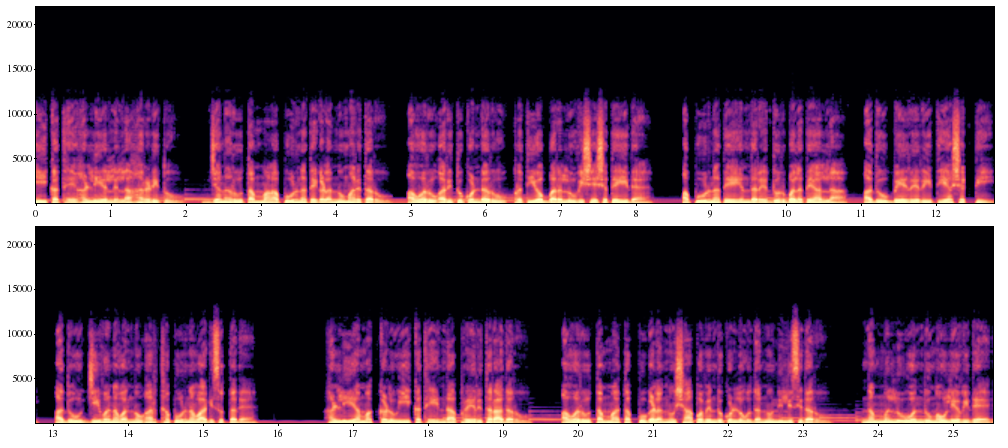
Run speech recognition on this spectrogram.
ಈ ಕಥೆ ಹಳ್ಳಿಯಲ್ಲೆಲ್ಲ ಹರಡಿತು. ಜನರು ತಮ್ಮ ಅಪೂರ್ಣತೆಗಳನ್ನು ಮರೆತರು. ಅವರು ಅರಿತುಕೊಂಡರೂ ಪ್ರತಿಯೊಬ್ಬರಲ್ಲೂ ವಿಶೇಷತೆ ಇದೆ. ಅಪೂರ್ಣತೆ ಎಂದರೆ ದುರ್ಬಲತೆ ಅಲ್ಲ. ಅದು ಬೇರೆ ರೀತಿಯ ಶಕ್ತಿ, ಅದು ಜೀವನವನ್ನು ಅರ್ಥಪೂರ್ಣವಾಗಿಸುತ್ತದೆ. ಹಳ್ಳಿಯ ಮಕ್ಕಳು ಈ ಕಥೆಯಿಂದ ಪ್ರೇರಿತರಾದರು. ಅವರು ತಮ್ಮ ತಪ್ಪುಗಳನ್ನು ಶಾಪವೆಂದುಕೊಳ್ಳುವುದನ್ನು ನಿಲ್ಲಿಸಿದರು. ನಮ್ಮಲ್ಲೂ ಒಂದು ಮೌಲ್ಯವಿದೆ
